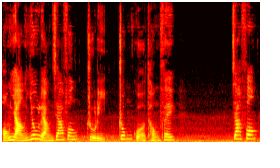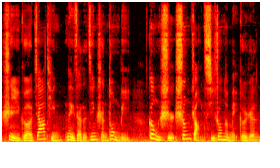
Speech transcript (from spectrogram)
弘扬优良家风，助力中国腾飞。家风是一个家庭内在的精神动力，更是生长其中的每个人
